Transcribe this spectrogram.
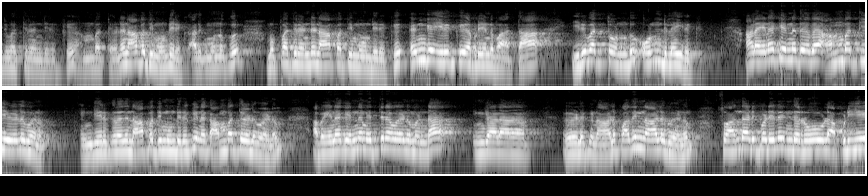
இருபத்தி ரெண்டு இருக்குது ஐம்பத்தேழு நாற்பத்தி மூணு இருக்குது அதுக்கு முன்னுக்கு முப்பத்தி ரெண்டு நாற்பத்தி மூணு இருக்குது எங்கே இருக்குது அப்படின்னு பார்த்தா இருபத்தொண்டு ஒன்றில் இருக்குது ஆனால் எனக்கு என்ன தேவை? ஐம்பத்தி ஏழு வேணும். இங்கே இருக்கிறது நாற்பத்தி மூணு இருக்குது எனக்கு ஐம்பத்தேழு வேணும். அப்போ எனக்கு என்ன எத்தனை வேணுமெண்டா இங்கால ஏழுக்கு நாலு பதினாலு வேணும். ஸோ அந்த அடிப்படையில் இந்த ரோவில் அப்படியே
